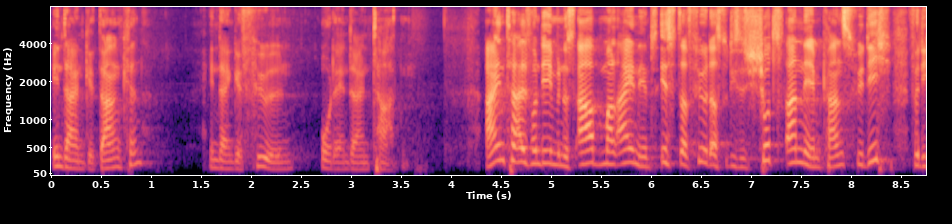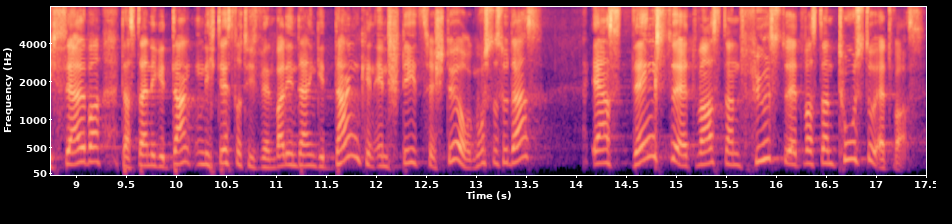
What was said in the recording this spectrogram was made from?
in deinen Gedanken, in deinen Gefühlen oder in deinen Taten. Ein Teil von dem, wenn du das Abendmahl einnimmst, ist dafür, dass du diesen Schutz annehmen kannst für dich, für dich selber, dass deine Gedanken nicht destruktiv werden, weil in deinen Gedanken entsteht Zerstörung. Wusstest du das? Erst denkst du etwas, dann fühlst du etwas, dann tust du etwas.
